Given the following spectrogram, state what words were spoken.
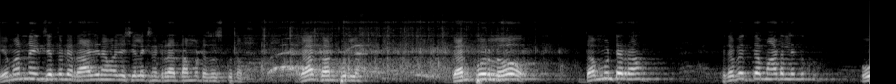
ఏమన్నా ఇచ్చేస్తుంటే రాజీనామా చేసి ఎలక్షన్కి రా దమ్ముంటే చూసుకుందాం. రా గన్పూర్లో. గన్పూర్లో దమ్ముంటే రా పెద్ద పెద్ద మాటలు ఎందుకు ఓ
